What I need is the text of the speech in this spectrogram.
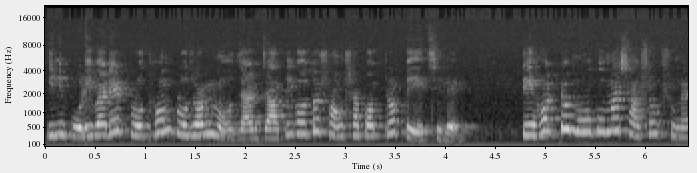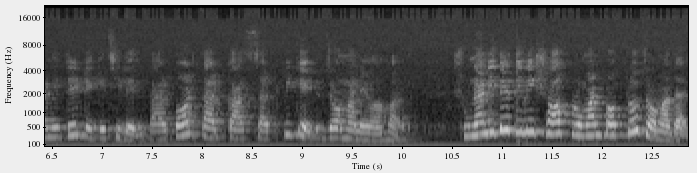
তিনি পরিবারের প্রথম প্রজন্ম যার জাতিগত শংসাপত্র পেয়েছিলেন। তেহট্ট মহকুমা শাসক শুনানিতে ডেকেছিলেন। তারপর তার কাস্ট সার্টিফিকেট জমা নেওয়া হয়। শুনানিতে তিনি সব প্রমাণপত্র জমা দেন।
